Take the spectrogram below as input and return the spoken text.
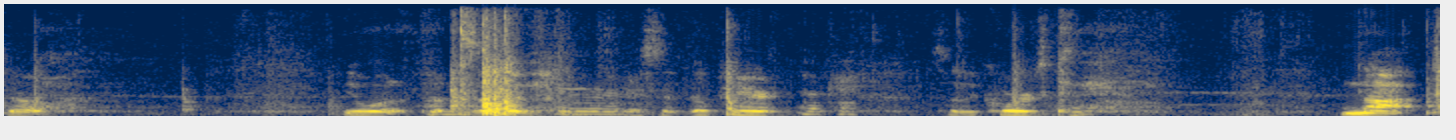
So you want to put something Sure. Guess up here Okay. so the cords can not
